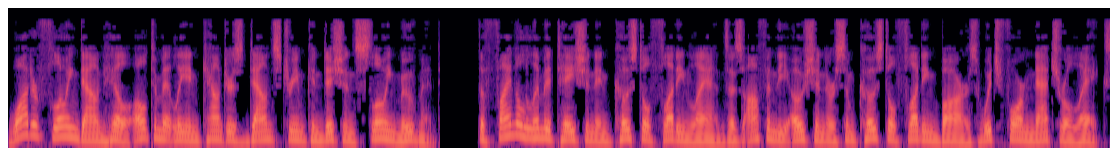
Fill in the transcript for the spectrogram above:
Water flowing downhill ultimately encounters downstream conditions slowing movement. The final limitation in coastal flooding lands is often the ocean or some coastal flooding bars which form natural lakes.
